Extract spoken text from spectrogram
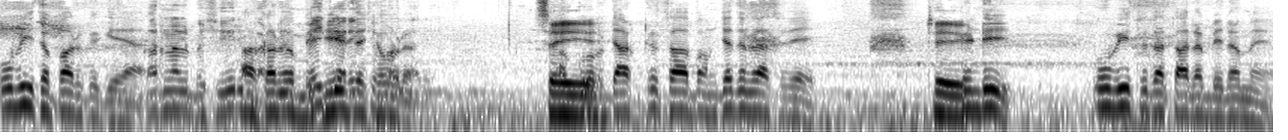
वो भी तो पार गया। कर्नल बशीर हाँ, कर्नल बशीर से छोड़ सही। डॉक्टर साहब अमजद रसवे ਛੋੜ ਪੜ੍ਹਦਾ ਹੈ। ਰਿਹਾ। ਸਹੀ ਅੱਗੋਂ ਹੈ ਡਾਕਟਰ ਸਾਹਿਬ ਅਮਜਦ ਨਸਲੇ ਠੀਕ ਪਿੰਡੀ ਉਹ ਵੀ ਤਾਂ ਤਾਲਬ ਇਲਮ ਹੈ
